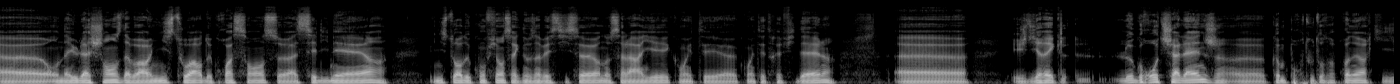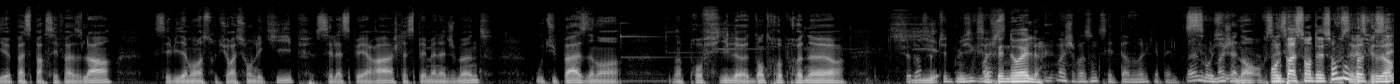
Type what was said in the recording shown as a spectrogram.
Euh, on a eu la chance d'avoir une histoire de croissance assez linéaire, une histoire de confiance avec nos investisseurs, nos salariés qui ont été, euh, qui ont été très fidèles. Euh, et je dirais que le gros challenge, euh, comme pour tout entrepreneur qui passe par ces phases-là, c'est évidemment la structuration de l'équipe, c'est l'aspect RH, l'aspect management, où tu passes d'un d'un profil d'entrepreneur Qui cette petite musique, Moi, ça fait je- Noël. Moi j'ai l'impression que c'est le Père Noël qui appelle. Ouais, C'est- moi aussi. j'adore. Non, vous On savez le ce que passe en décembre vous ou savez pas ce que celui-là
